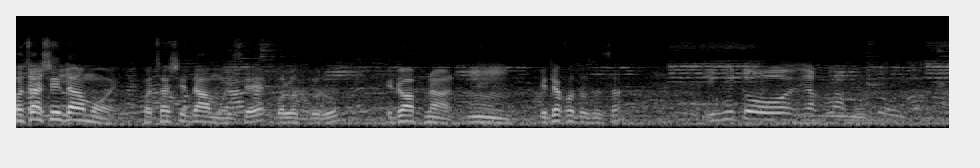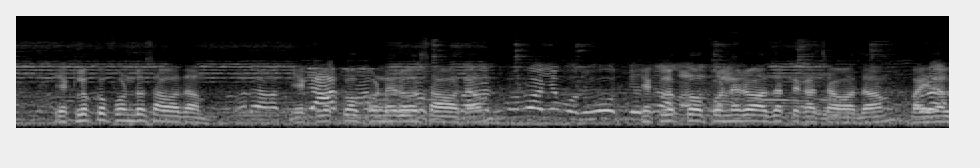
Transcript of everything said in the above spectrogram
পঁচাশি। দাম হয় পঁচাশি দাম হয়েছে বলদ গরু এটা আপনার এটা কত চাচা? এগুলো তো এক লাখ এক লক্ষ পনেরো চাওয়া দাম। এক লক্ষ পনেরো চাওয়া দাম। এক লক্ষ পনেরো হাজার টাকা চাওয়া দাম। বাইরাল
